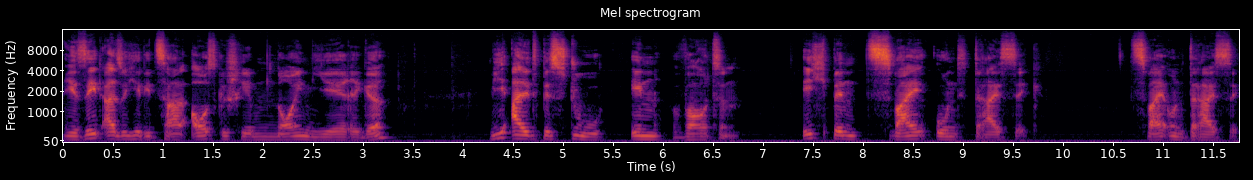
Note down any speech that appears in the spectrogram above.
Ihr seht also hier die Zahl ausgeschrieben, neunjährige. Wie alt bist du in Worten? Ich bin 32. 32.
